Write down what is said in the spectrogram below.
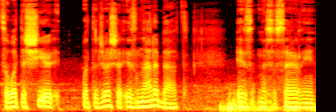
So what the shir, what the dresha is not about, is necessarily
